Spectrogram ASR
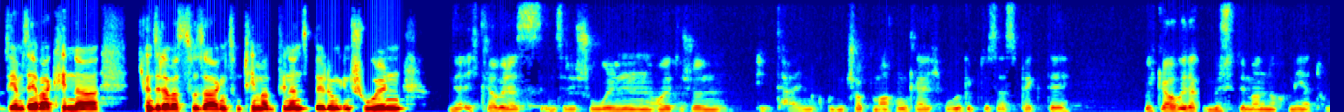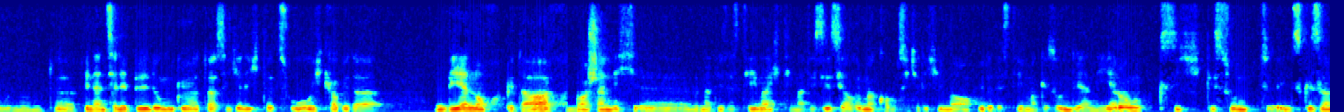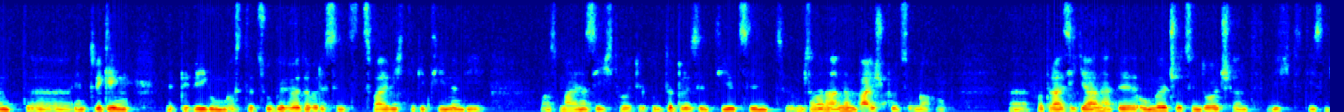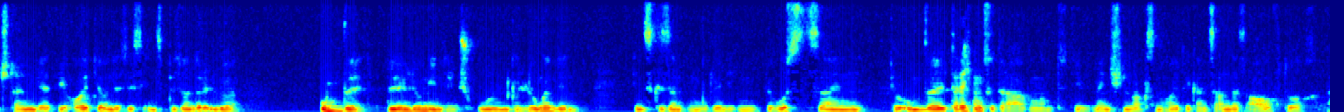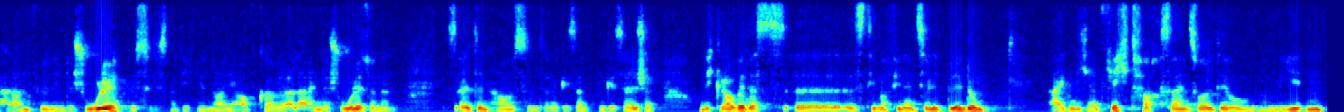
Sie haben selber Kinder. Können Sie da was zu sagen zum Thema Finanzbildung in Schulen? Ja, ich glaube, dass unsere Schulen heute schon in Teilen einen guten Job machen. Gleichwohl gibt es Aspekte, ich glaube, da müsste man noch mehr tun und äh, finanzielle Bildung gehört da sicherlich dazu. Ich glaube, da wäre noch Bedarf. Wahrscheinlich, äh, wenn man dieses Thema, ich thematisiere es ja auch immer, kommt sicherlich immer auch wieder das Thema gesunde Ernährung, sich gesund insgesamt äh, entwickeln, mit Bewegung, was dazugehört. Aber das sind zwei wichtige Themen, die aus meiner Sicht heute unterpräsentiert sind. Um es an einem anderen Beispiel zu machen, vor 30 Jahren hatte Umweltschutz in Deutschland nicht diesen Stellenwert wie heute und es ist insbesondere über Umweltbildung in den Schulen gelungen, den insgesamt notwendigen Bewusstsein für Umwelt Rechnung zu tragen. Und die Menschen wachsen heute ganz anders auf durch Heranführen in der Schule. Das ist natürlich nicht nur eine Aufgabe allein der Schule, sondern des Elternhaus, unserer gesamten Gesellschaft. Und ich glaube, dass äh, das Thema finanzielle Bildung eigentlich ein Pflichtfach sein sollte, um jeden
